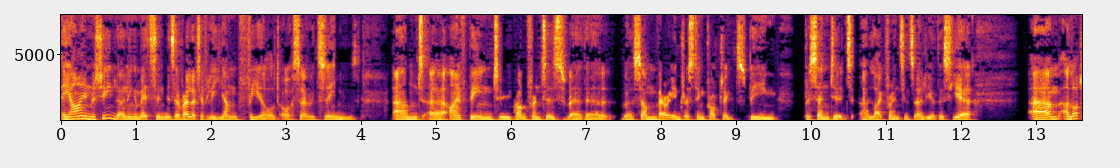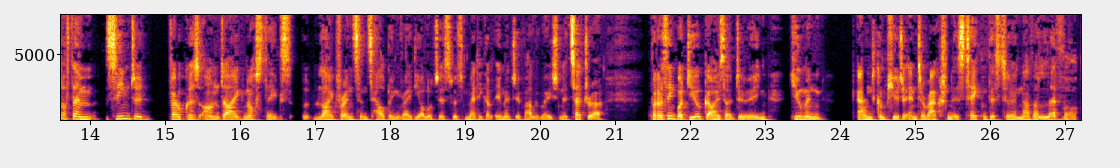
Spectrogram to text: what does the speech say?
AI and machine learning in medicine is a relatively young field, or so it seems. And uh, I've been to conferences where there were some very interesting projects being presented, uh, like for instance earlier this year, um, a lot of them seem to focus on diagnostics, like for instance helping radiologists with medical image evaluation, etc. But I think what you guys are doing, human and computer interaction, is taking this to another level.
